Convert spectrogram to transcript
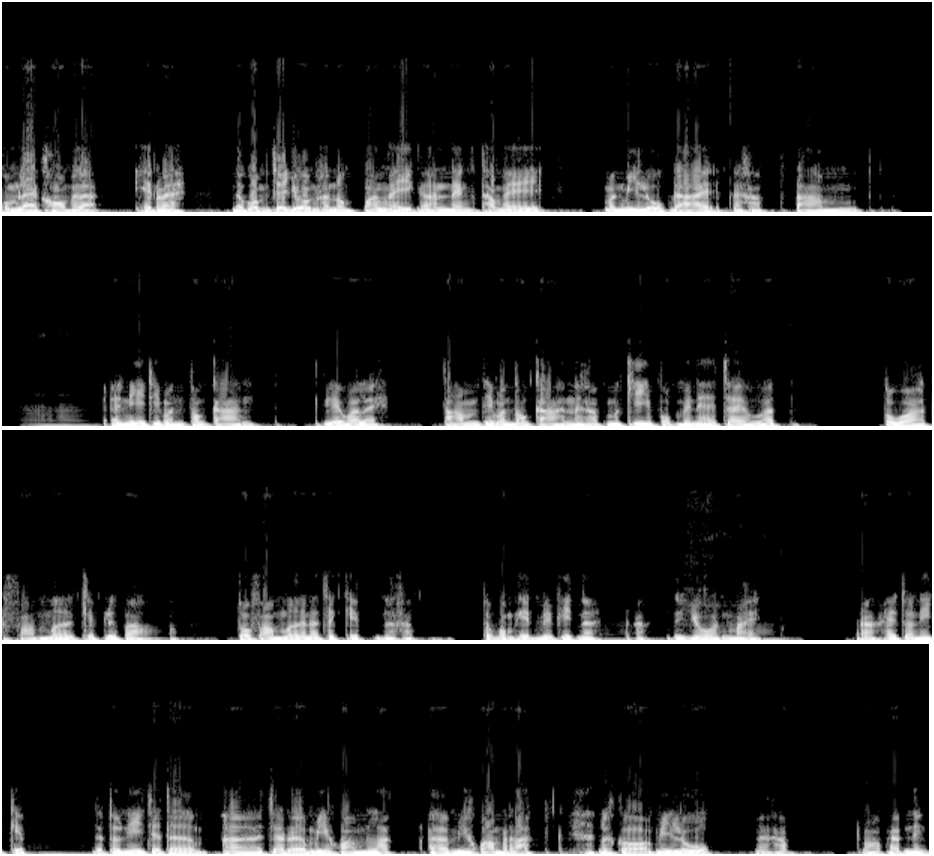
ผมแลกของไปแล้วเห็นไหมเดี๋ยวผมจะโยนขนมปังให้อีกอันหนึ่งทำให้มันมีลูกได้นะครับ ตาม อันนี้ที่มันต้องการเรียกว่าอะไร ตามที่มันต้องการนะครับ เมื่อกี้ผมไม่แน่ใจว่าตัวฟาร์มเมอร์เก็บหรือเปล่า ตัวฟาร์มเมอร์น่าจะเก็บนะครับถ้าผมเห็นไม่ผิดนะอะเดี๋ยวโยนใหม่อะให้ตัวนี้เก็บเดี๋ยวตัวนี้จะเริ่มอ่าจะเริ่มมีความรักเอ่อมีความรัก แล้วก็มีลูกนะครับรอแป๊บหนึ่ง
